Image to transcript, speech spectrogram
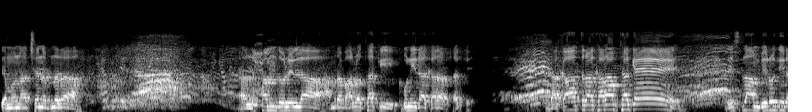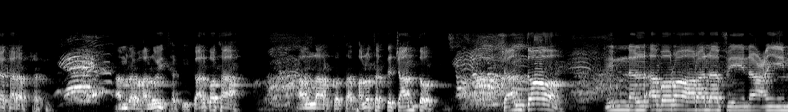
কেমন আছেন আপনারা? আলহামদুলিল্লাহ, আমরা ভালো থাকি, খুনিরা খারাপ থাকে, ডাকাতরা খারাপ থাকে, ইসলাম বিরোধীরা খারাপ থাকে। আমরা ভালোই থাকি। কার কথা? আল্লাহর কথা। ভালো থাকতে চান তো? চান তো? ইন্নাল আবরার লাফি নাঈম,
